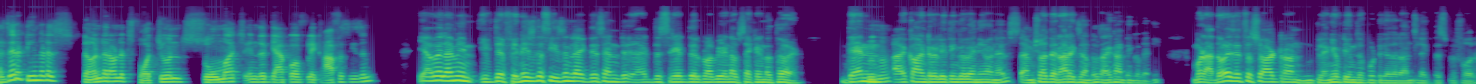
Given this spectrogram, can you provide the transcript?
Is there a team that has turned around its fortune so much in the gap of like half a season? Yeah, well, I mean, if they finish the season like this and at this rate, they'll probably end up second or third. Then Mhm. I can't really think of anyone else. I'm sure there are examples. I can't think of any. But otherwise, it's a short run. Plenty of teams have put together runs like this before,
